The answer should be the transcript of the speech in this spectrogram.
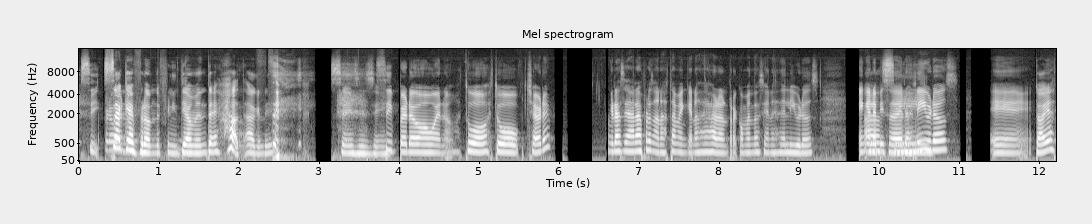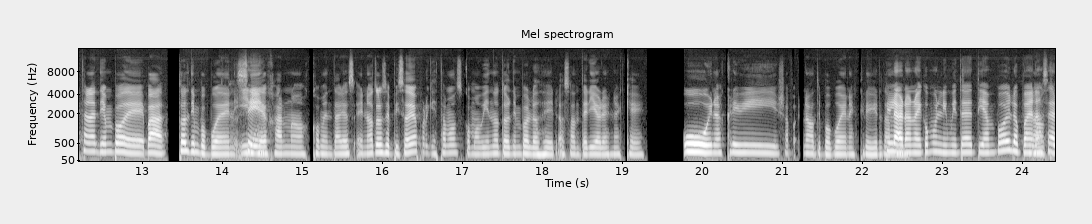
Sí, Pero Zac bueno. Efron, definitivamente. Hot Ugly. Sí, sí, sí. Sí, pero bueno, estuvo, estuvo chévere. Gracias a las personas también que nos dejaron recomendaciones de libros en el Ah, episodio de los libros. Eh, Todavía están a tiempo de... Va, todo el tiempo pueden ir Sí. y dejarnos comentarios en otros episodios porque estamos como viendo todo el tiempo los de los anteriores. No es que... Uy, no escribí. ya pu-". no, tipo, pueden escribir también. Claro, no hay como un límite de tiempo y lo pueden No, hacer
